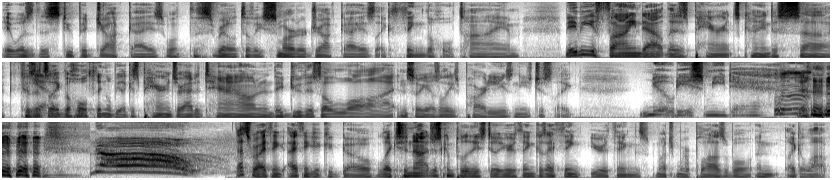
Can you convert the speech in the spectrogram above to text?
it was the stupid jock guys, well this relatively smarter jock guys like thing the whole time. Maybe you find out that his parents kind of suck because it's Yeah. like the whole thing will be like his parents are out of town and they do this a lot and so he has all these parties and he's just like notice me dad. No! that's where i think i think it could go. Like to not just completely steal your thing because i think your thing's much more plausible and like a lot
